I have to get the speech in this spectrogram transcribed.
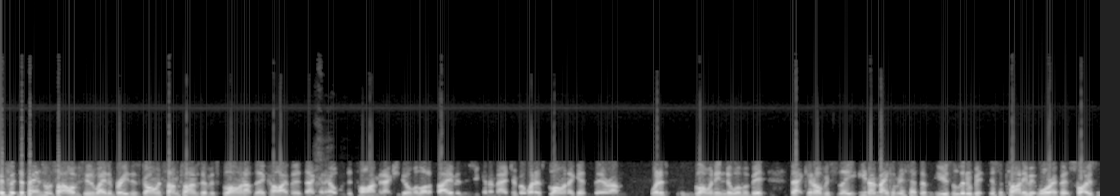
if it depends what side, obviously, the way the breeze is going. Sometimes if it's blowing up their kybers, that can help with the time and actually do them a lot of favours, as you can imagine. But when it's blowing against their um, when it's blowing into them a bit, that can obviously, you know, make them just have to use a little bit, just a tiny bit more effort. Slows the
